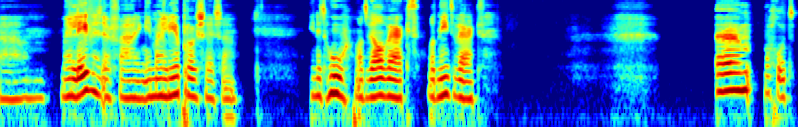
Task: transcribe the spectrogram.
uh, mijn levenservaring, in mijn leerprocessen in het hoe, wat wel werkt, wat niet werkt. Um, maar goed.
